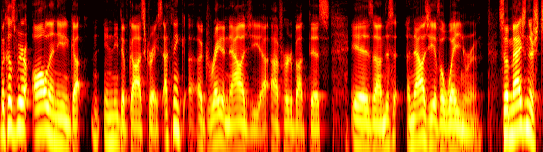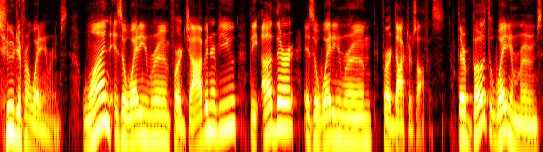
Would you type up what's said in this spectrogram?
because we're all in need, in need of God's grace. I think a great analogy I've heard about this is um, this analogy of a waiting room. So imagine there's two different waiting rooms. One is a waiting room for a job interview, the other is a waiting room for a doctor's office. They're both waiting rooms,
